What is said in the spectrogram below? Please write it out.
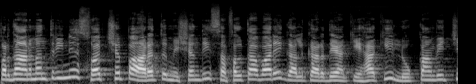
ਪ੍ਰਧਾਨ ਮੰਤਰੀ ਨੇ ਸਵੱਛ ਭਾਰਤ ਮਿਸ਼ਨ ਦੀ ਸਫਲਤਾ ਬਾਰੇ ਗੱਲ ਕਰਦਿਆਂ ਕਿਹਾ ਕਿ ਲੋਕਾਂ ਵਿੱਚ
